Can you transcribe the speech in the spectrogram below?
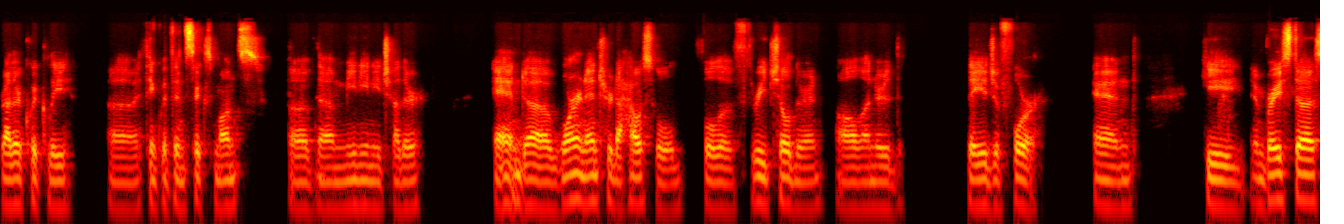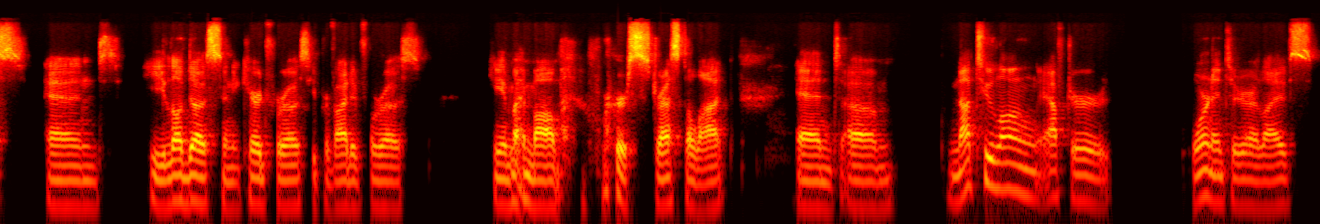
rather quickly. Uh, I think within six months of them meeting each other. And uh, Warren entered a household full of three children, all under the age of four. And he embraced us and he loved us and he cared for us. He provided for us. He and my mom were stressed a lot. And um, not too long after Warren entered our lives,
